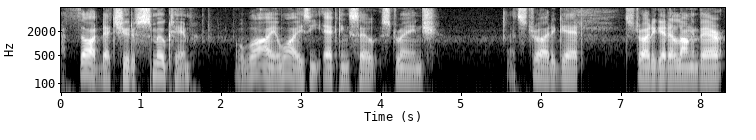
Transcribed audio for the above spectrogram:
I thought that should have smoked him. Why? Why is he acting so strange? Let's try to get, let's try to get along there.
